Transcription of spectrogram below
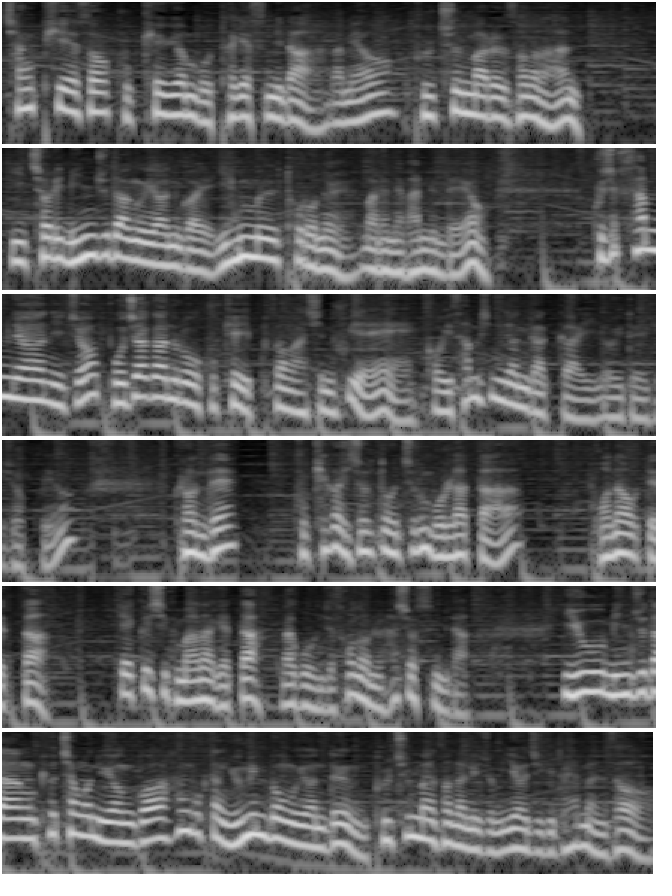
창피해서 국회의원 못하겠습니다. 라며 불출마를 선언한 이철희 민주당 의원과의 인물 토론을 마련해 봤는데요. 93년이죠. 보좌관으로 국회 입성하신 후에 거의 30년 가까이 여의도에 계셨고요. 그런데 국회가 이 정도일 줄은 몰랐다. 번아웃 됐다. 깨끗이 그만하겠다. 라고 이제 선언을 하셨습니다. 이후 민주당 표창원 의원과 한국당 유민봉 의원 등 불출마 선언이 좀 이어지기도 하면서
